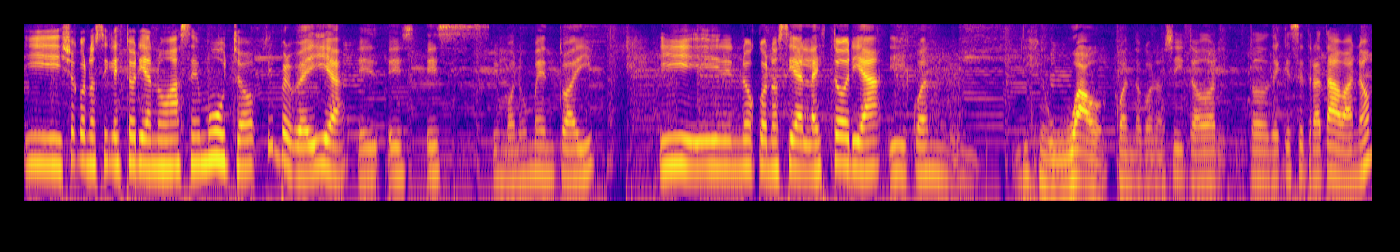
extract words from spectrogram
y yo conocí la historia no hace mucho, siempre veía eh, es, ese monumento ahí y no conocía la historia y cuando dije wow cuando conocí todo, todo de qué se trataba, ¿no?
